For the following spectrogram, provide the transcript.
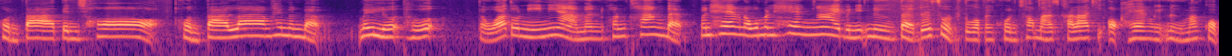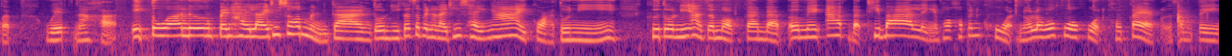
ขนตาเป็นช่อ ขนตาล่างให้มันแบบไม่เลอะเทอะ แต่ว่าตัวนี้เนี่ยมันค่อนข้างแบบมันแห้งแล้วว่ามันแห้งง่ายไปนิดนึง แต่ด้วยส่วนตัวเป็นคนชอบมาสคาร่าที่ออกแห้งนิดนึงมากกว่าแบบเวทนะคะ อีกตัวหนึ่งเป็นไฮไลท์ที่ชอบเหมือนกัน ตัวนี้ก็จะเป็นอะไรที่ใช้ง่ายกว่าตัวนี้ คือตัวนี้อาจจะเหมาะกับการแบบเออเมคอัพแบบที่บ้านอะไรเงี้ยเพราะเขาเป็นขวดเนาะเราก็กลัวขวดเขาแตกหรือซัมติง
